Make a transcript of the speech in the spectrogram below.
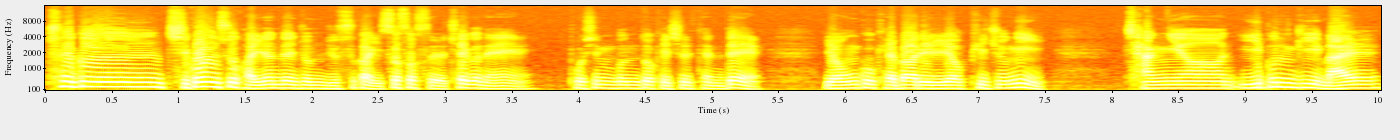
최근 직원수 관련된 좀 뉴스가 있었었어요. 최근에 보신 분도 계실 텐데 연구 개발 인력 비중이 작년 2분기 말과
